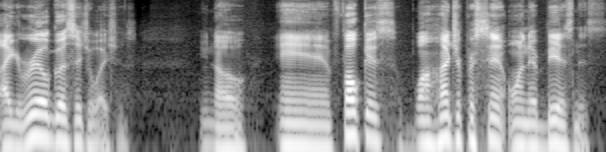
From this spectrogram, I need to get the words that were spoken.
like real good situations, you know, and focus one hundred percent on their business,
